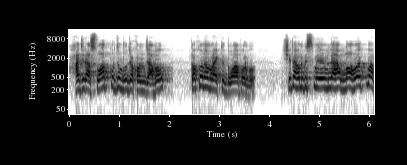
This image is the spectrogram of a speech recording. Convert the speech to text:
হাজরা সোয়াদ পর্যন্ত যখন যাব, তখন আমরা একটি দোয়া পড়ব। সেটা হলো বিসমিল্লাহ, আল্লাহ একবার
